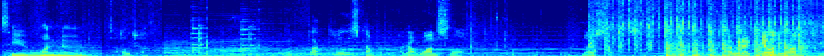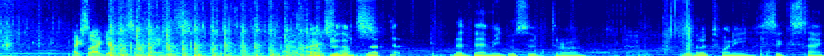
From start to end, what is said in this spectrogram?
See one node. Told ya. Where the fuck did all this come from? I got one slot. No slots. Hope we don't kill anyone. Actually, I get some bands. I got I threw the, that, that that damage was to throw. Okay. We got a 26 stack.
